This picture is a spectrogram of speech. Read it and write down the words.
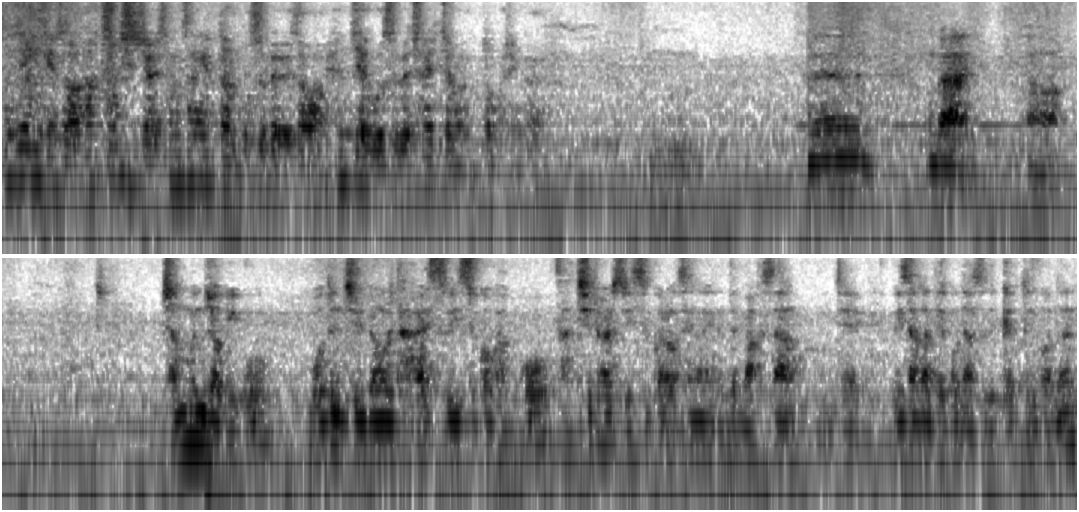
선생님께서 학창 시절 상상했던 모습의 의사와 현재 모습의 차이점은 어떤 것인가요? 음, 저는 뭔가 어, 전문적이고 모든 질병을 다 알 수 있을 것 같고 다 치료할 수 있을 거라고 생각했는데 막상 이제 의사가 되고 나서 느꼈던 거는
